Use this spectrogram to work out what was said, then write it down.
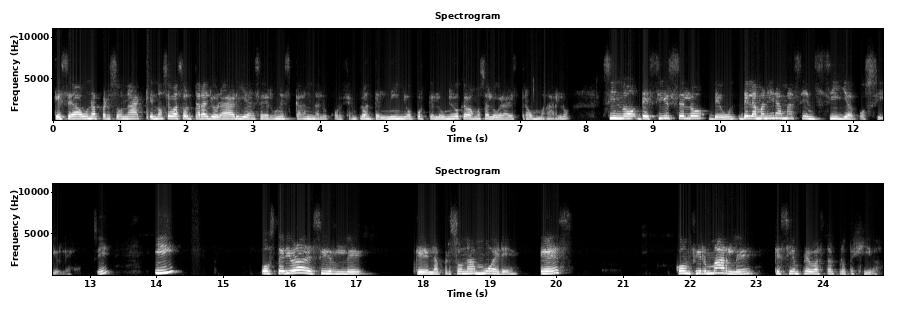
que sea una persona que no se va a soltar a llorar y a hacer un escándalo, por ejemplo, ante el niño, porque lo único que vamos a lograr es traumarlo, sino decírselo de, un, de la manera más sencilla posible, ¿sí? Y posterior a decirle que la persona muere, es confirmarle que siempre va a estar protegido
